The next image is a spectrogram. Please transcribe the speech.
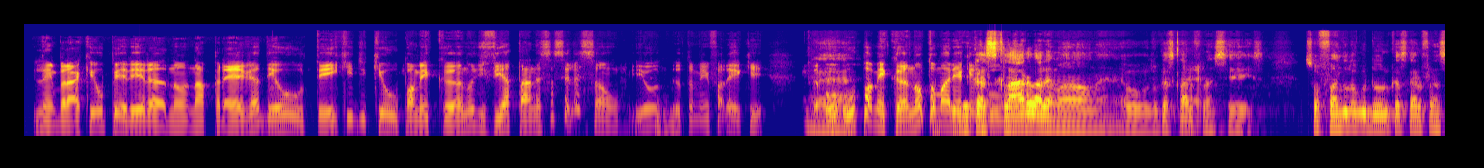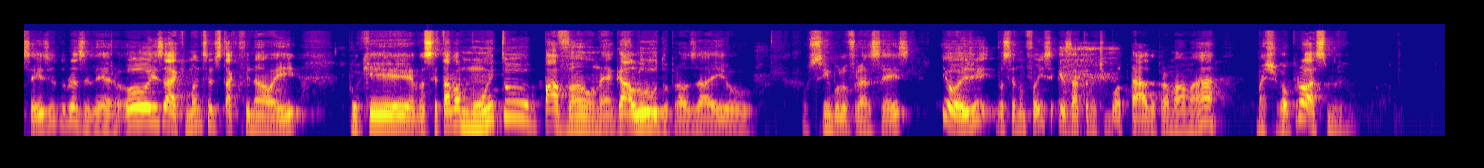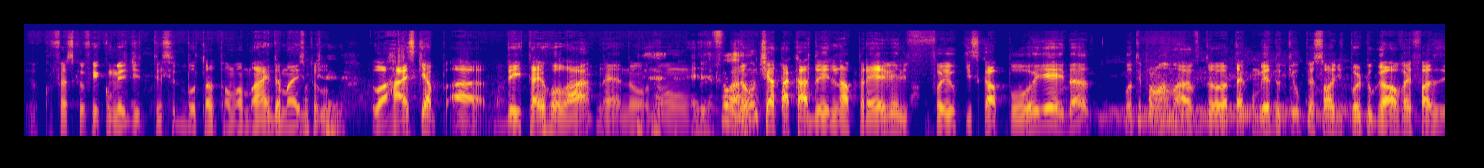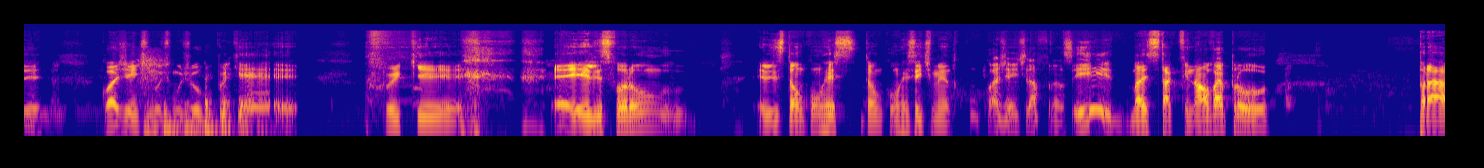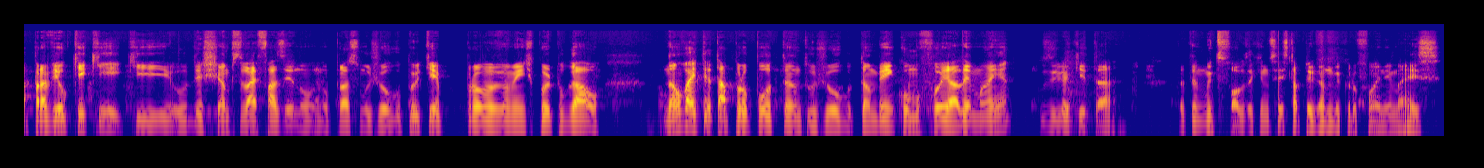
Lembrar que o Pereira no, na prévia deu o take de que o Pamecano devia estar nessa seleção. E eu, uhum. eu também falei que é, o, o Pamecano não tomaria o Lucas Claro alemão, né? O Lucas Claro é. francês. Sou fã do, do Lucas Claro francês e do brasileiro. Ô, Isaac, manda seu destaque final aí, porque você estava muito pavão, né? Galudo, para usar aí o, o símbolo francês. E hoje você não foi exatamente botado para mamar, mas chegou próximo. Eu confesso que eu fiquei com medo de ter sido botado para mamar, ainda mais okay. pelo, pelo Arraiz que a, a, deitar e rolar, né? Não, não, é não tinha atacado ele na prévia, ele foi o que escapou e ainda botei para mamar. Estou até com medo do que o pessoal de Portugal vai fazer com a gente no último jogo, porque. Porque é, eles foram. Eles estão com, estão com ressentimento com, com a gente da França. E, mas destaque final vai pro para ver o que, que, que o Deschamps vai fazer no, no próximo jogo, porque provavelmente Portugal não vai tentar propor tanto o jogo também como foi a Alemanha. Inclusive aqui tá, tá tendo muitos fogos aqui, não sei se tá pegando o microfone, mas...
